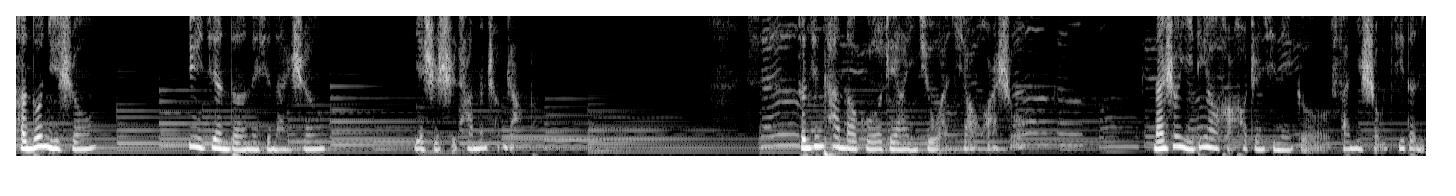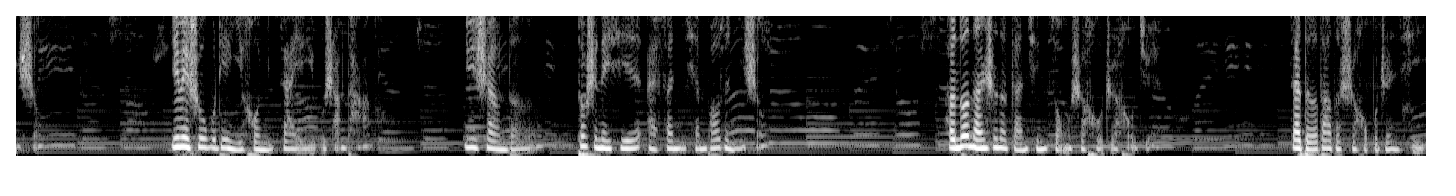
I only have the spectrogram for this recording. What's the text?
很多女生遇见的那些男生，也是使他们成长的。曾经看到过这样一句玩笑话，说：男生一定要好好珍惜那个翻你手机的女生，因为说不定以后你再也遇不上她了，遇上的都是那些爱翻你钱包的女生。很多男生的感情总是后知后觉，在得到的时候不珍惜。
